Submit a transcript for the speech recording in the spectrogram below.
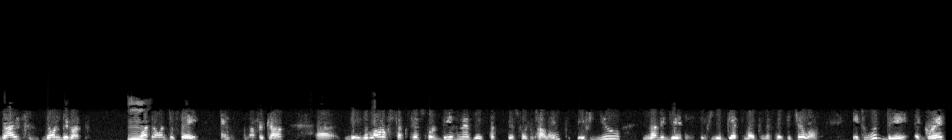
Guys, don't give up. Mm. What I want to say, in South Africa, uh, there's a lot of successful business, there's successful talent. If you navigate if you get like Mr. Pichewa, it would be a great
